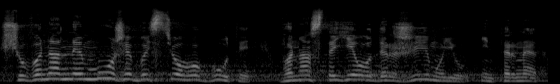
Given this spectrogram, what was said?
що вона не може без цього бути. Вона стає одержимою інтернетом.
